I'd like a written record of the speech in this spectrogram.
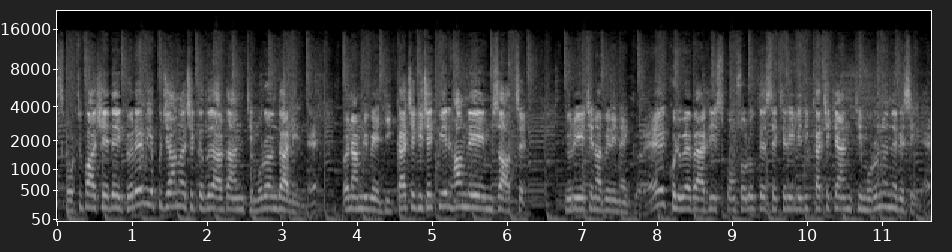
Sportif AŞ'de görev yapacağını açıkladığı Erden Timur önderliğinde önemli ve dikkat çekecek bir hamleye imza attı. Hürriyet'in haberine göre kulübe verdiği sponsorluk destekleriyle dikkat çeken Timur'un önerisiyle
